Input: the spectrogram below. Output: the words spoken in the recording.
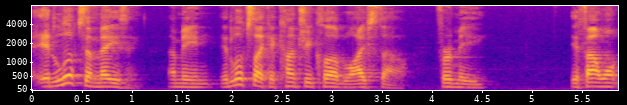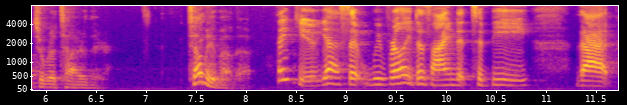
it looks amazing. I mean, it looks like a country club lifestyle for me if I want to retire there. Tell me about that. Thank you. Yes, it, we've really designed it to be that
